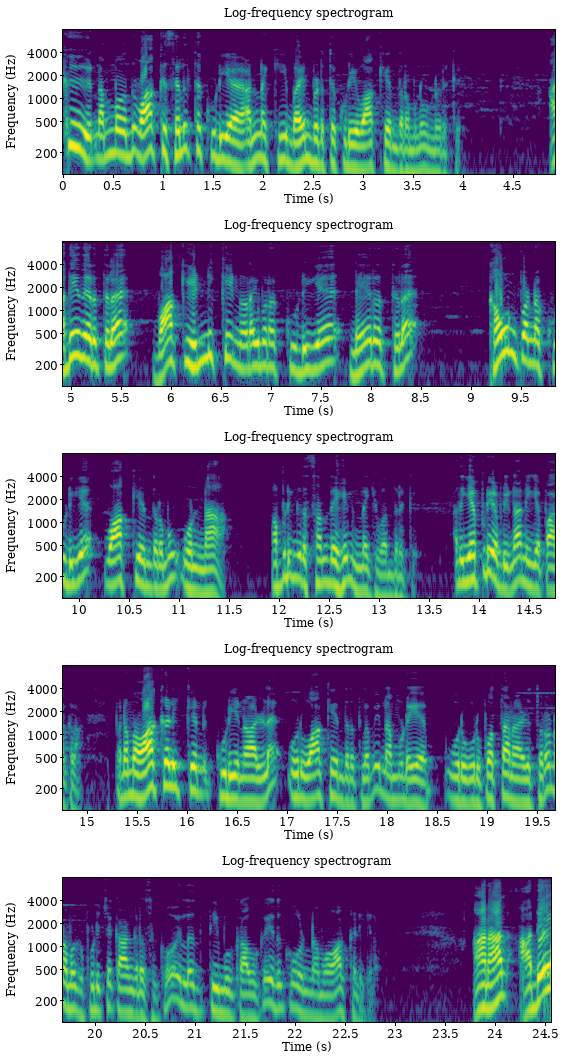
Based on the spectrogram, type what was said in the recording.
வாக்கு நம்ம வந்து வாக்கு செலுத்தக்கூடிய அன்னைக்கு பயன்படுத்தக்கூடிய வாக்கு எந்திரம்னு ஒன்று இருக்குது அதே நேரத்தில் வாக்கு எண்ணிக்கை நடைபெறக்கூடிய நேரத்தில் கவுண்ட் பண்ணக்கூடிய வாக்கு எந்திரமும் ஒன்றா அப்படிங்கிற சந்தேகம் இன்றைக்கி வந்திருக்கு. அது எப்படி அப்படின்னா நீங்கள் பார்க்கலாம். இப்போ நம்ம வாக்களிக்கக்கூடிய நாளில் ஒரு வாக்கு எந்திரத்தில் போய் நம்முடைய ஒரு ஒரு பொத்தான அழுத்துறோம். நமக்கு பிடிச்ச காங்கிரஸுக்கோ இல்லை திமுகவுக்கோ எதுக்கோ ஒன்று நம்ம வாக்களிக்கிறோம். ஆனால் அதே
